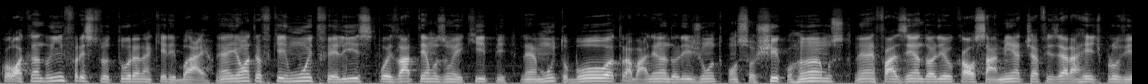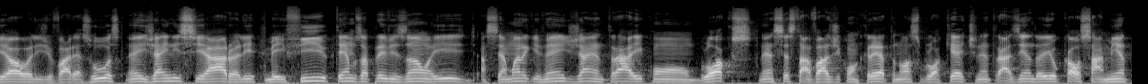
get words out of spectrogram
colocando infraestrutura naquele bairro. Né? E ontem eu fiquei muito feliz, pois lá temos uma equipe né, muito boa, trabalhando ali junto com o Sochico Ramos, né, fazendo ali o calçamento, já fizeram a rede pluvial ali de várias ruas né, e já iniciaram ali meio-fio. Temos a previsão aí, a semana que vem, de já entrar aí com blocos, né, sextavados de concreto, nosso bloquete, né, trazendo aí o calçamento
